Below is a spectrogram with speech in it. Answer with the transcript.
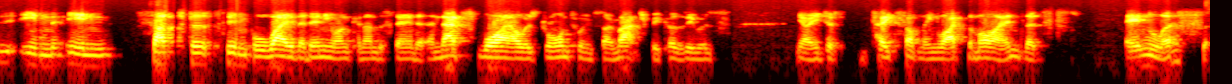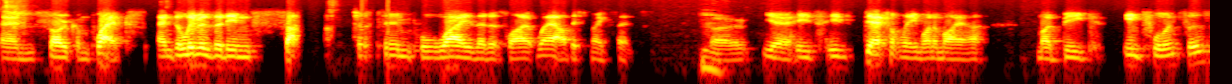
in, in such a simple way that anyone can understand it. And that's why I was drawn to him so much because he was, you know, he just takes something like the mind that's endless and so complex and delivers it in such a simple way that it's like, wow, this makes sense. Mm. So yeah, he's he's definitely one of my uh, my big influences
